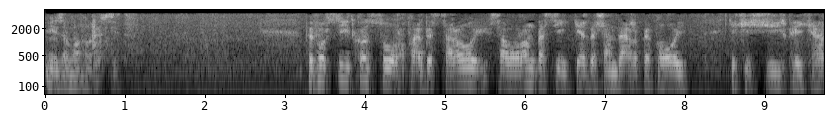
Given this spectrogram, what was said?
این زمان ها رسید. بپرسید کن سرخ پرده سرای سواران بسی گردشندر به پای یکی شیر پیکر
